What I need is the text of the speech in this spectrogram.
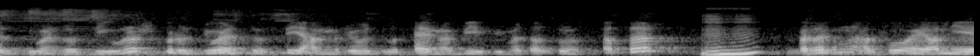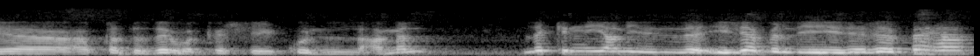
الديوان التونسي. ونشكر الديوان التونسي على المجهود قام به في مدى تونس قطر بالرغم نعرفوا يعني أوقات الذروة كاش يكون العمل. لكن يعني الإجابة اللي جابها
